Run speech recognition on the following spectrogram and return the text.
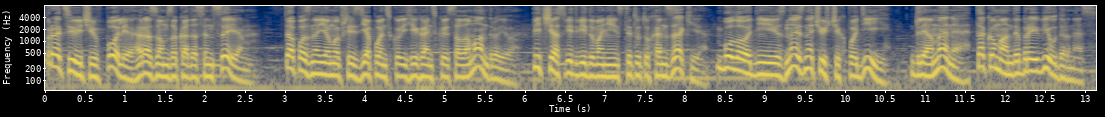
Працюючи в полі разом з Окада Сенсеєм та познайомившись з японською гігантською саламандрою, під час відвідування інституту Ханзакі було однією з найзначущих подій для мене та команди Brave Wilderness.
